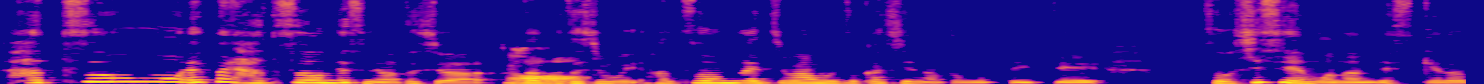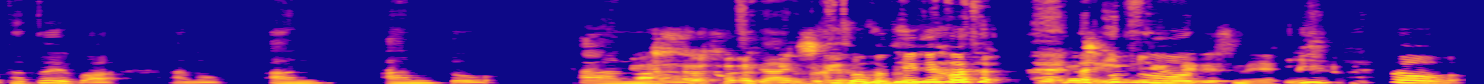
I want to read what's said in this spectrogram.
発音も、やっぱり発音ですね、私は。私も発音が一番難しいなと思っていて、そう、姿勢もなんですけど、例えば、あの、あん、あんと、あんの違いとか、その微妙な、いつも、ね、そう、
